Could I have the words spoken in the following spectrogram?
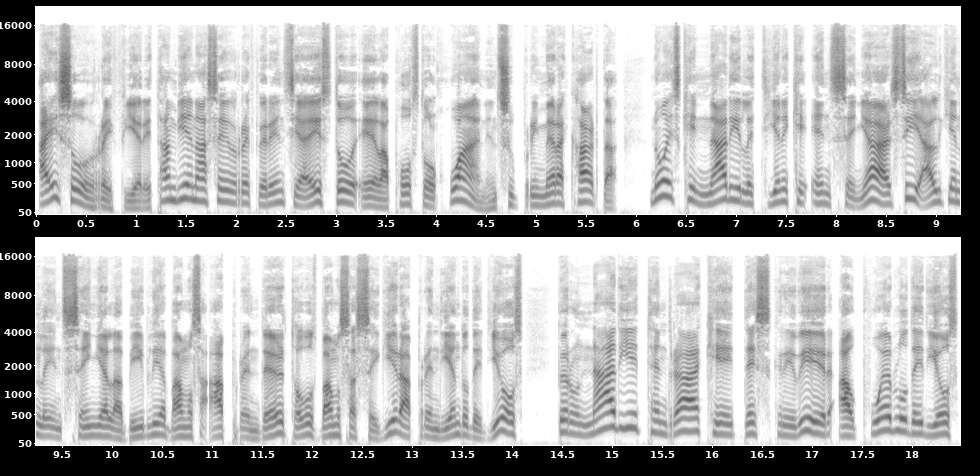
A eso refiere. También hace referencia a esto el apóstol Juan en su primera carta. No es que nadie le tiene que enseñar. Si alguien le enseña la Biblia, vamos a aprender, todos vamos a seguir aprendiendo de Dios, pero nadie tendrá que describir al pueblo de Dios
